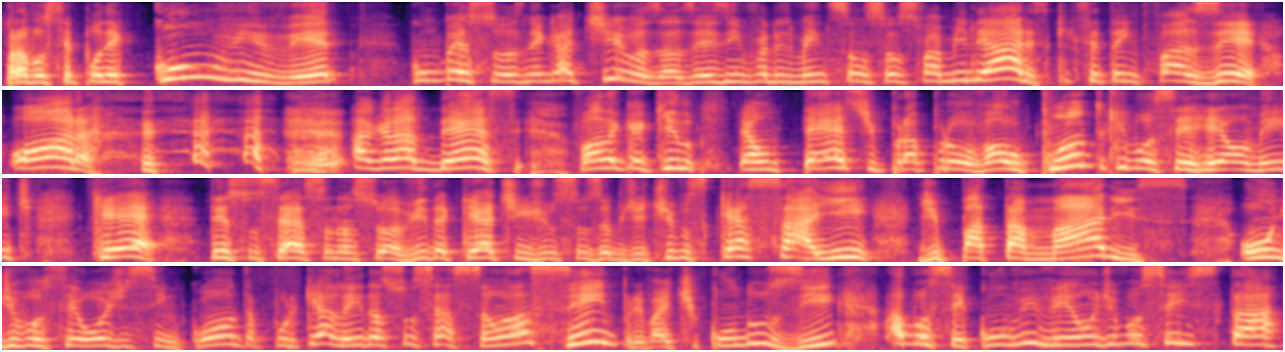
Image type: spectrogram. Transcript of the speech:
para você poder conviver com pessoas negativas. Às vezes, infelizmente, são seus familiares. O que, você tem que fazer? Ora! Agradece! Fala que aquilo é um teste para provar o quanto que você realmente quer ter sucesso na sua vida, quer atingir os seus objetivos, quer sair de patamares onde você hoje se encontra, porque a lei da associação ela sempre vai te conduzir a você conviver onde você está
